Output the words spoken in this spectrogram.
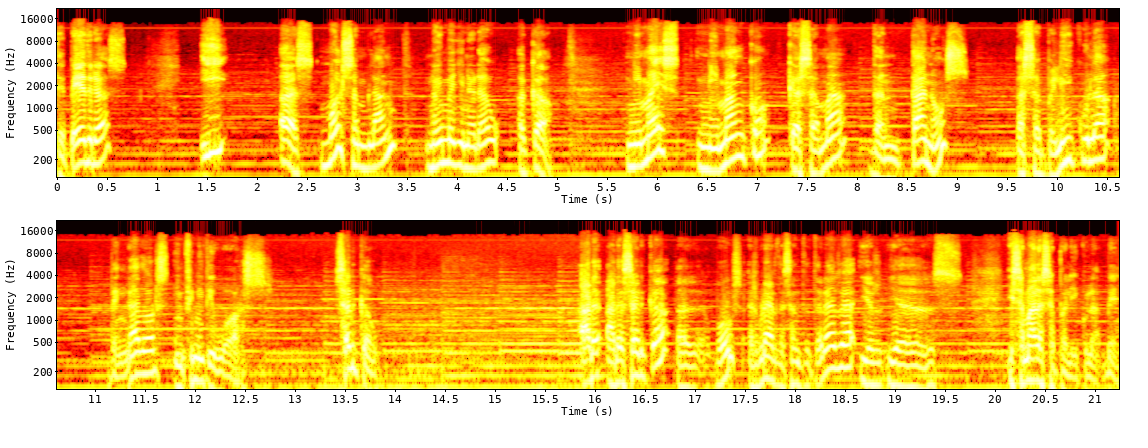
té pedres, i és molt semblant, no imaginareu a què, ni més ni manco que la mà d'en Thanos a la pel·lícula Vengadors Infinity Wars. Cerca-ho. Ara, ara cerca, el, veus, el braç de Santa Teresa i, es, i, es, i la mà de la pel·lícula. Bé,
